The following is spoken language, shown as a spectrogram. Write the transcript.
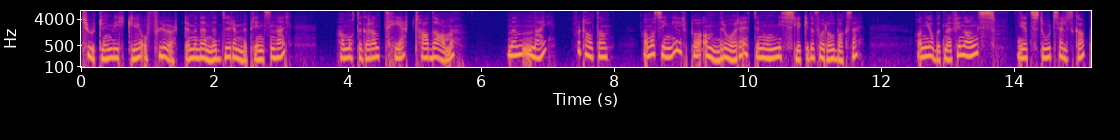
Turte hun virkelig å flørte med denne drømmeprinsen her? Han måtte garantert ha dame. Men nei, fortalte han. Han var singel på andre året etter noen mislykkede forhold bak seg. Han jobbet med finans i et stort selskap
